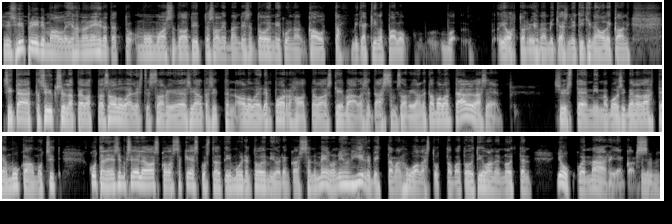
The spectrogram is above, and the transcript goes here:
Siis hybridimallihan on ehdotettu muun muassa tuolla tyttösalibändisen toimikunnan kautta, mikä kilpailu johtoryhmä, mikä se nyt ikinä olikaan, niin sitä, että syksyllä pelattaisiin alueellisesti sarjoja ja sieltä sitten alueiden parhaat pelaisi keväällä sitä SM-sarjaa, niin tavallaan tällaiseen systeemiin mä voisin vielä lähteä mukaan, mutta sitten kuten esimerkiksi eilen Askolassa keskusteltiin muiden toimijoiden kanssa, niin meillä on ihan hirvittävän huolestuttava toi tilanne noiden joukkueen määrien kanssa. Mm.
